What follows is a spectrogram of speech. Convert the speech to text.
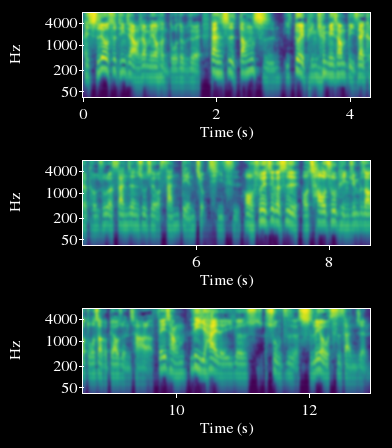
哎，十六次听起来好像没有很多，对不对？但是当时一队平均每场比赛可投出的三振数只有三点九七次哦，所以这个是哦超出平均不知道多少个标准差了，非常厉害的一个数字，十六次三振。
